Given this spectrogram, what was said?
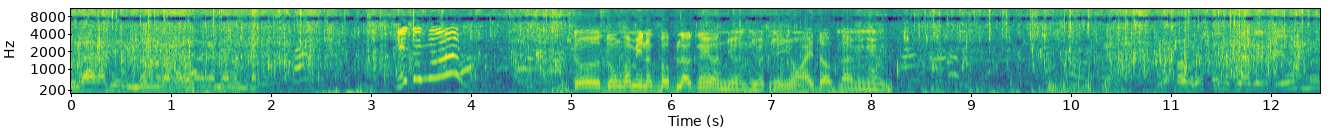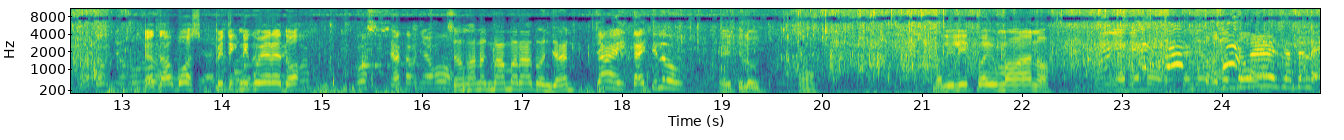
Wala kami, wala kami nararamdaman. So, doon kami nagba-vlog ngayon, yun, yun. Yun yung hideout namin ngayon. Shout out, boss. Pitik ni Kuya Red, oh. Boss, shoutout niya ako. Saan ka nagmamaraton dyan? Jai. Eh, load. Oh. Maliliit pa yung mga ano. Sandali, sandali.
